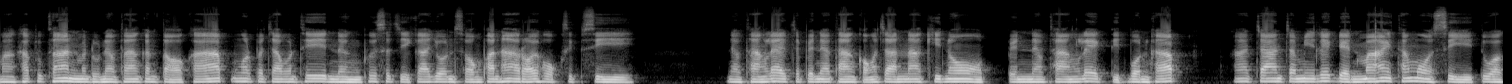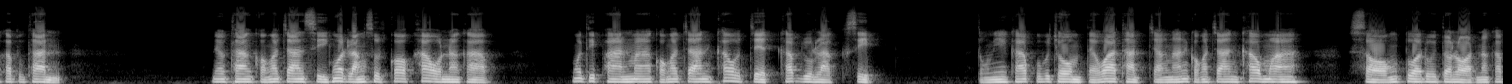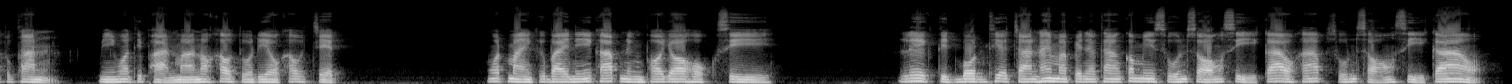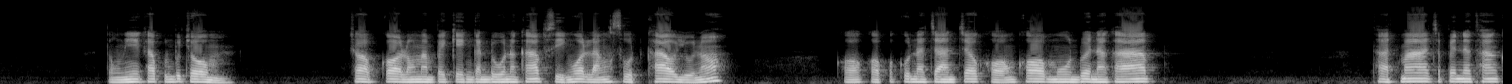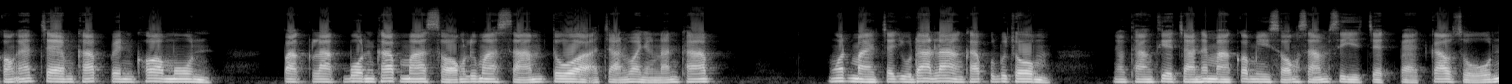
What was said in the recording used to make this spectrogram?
มาครับทุกท่านมาดูแนวทางกันต่อครับ งวดประจำวันที่ 1 พฤศจิกายน 2564 แนวทางแรกจะเป็นแนวทางของอาจารย์นาคิโนเป็นแนวทางเลขติดบนครับ อาจารย์จะมีเลขเด่นมาให้ทั้งหมด 4 ตัวครับทุกท่าน แนวทางของอาจารย์สีงวดหลังสุดก็เข้านะครับ งวดที่ผ่านมาของอาจารย์เข้า 7 ครับอยู่หลัก 10 ตรงนี้ครับคุณผู้ชม แต่ว่าถัดจากนั้นของอาจารย์เข้ามา สองตัวโดยตลอดนะครับทุกท่าน มีงวดที่ผ่านมาเนอกเข้าตัวเดียวเข้าเจ็ดงวดใหม่คือใบนี้ครับหนึ่งพยหกสี่เลขติดบนที่อาจารย์ให้มาเป็นแนวทางก็มีศูนย์สองสี่เก้าครับศูนย์สองสี่เก้าตรงนี้ครับคุณผู้ชม ชอบก็ลองนำไปเก่งกันดูนะครับสีงวดหลังสุดเข้าอยู่เนาะขอขอบพระคุณอาจารย์เจ้าของข้อมูลด้วยนะครับ ถัดมาจะเป็นแนวทางของแอดแจมครับ เป็นข้อมูล ปักหลักบนครับมา 2 หรือมา 3 ตัวอาจารย์ว่าอย่างนั้นครับ งวดใหม่จะอยู่ด้านล่างครับคุณผู้ชม แนวทางที่อาจารย์ให้มาก็มี 2 3 4 7 8 9 0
